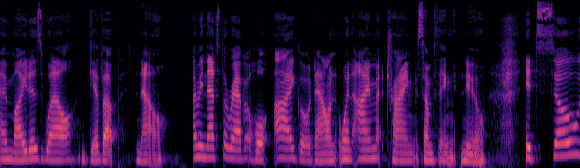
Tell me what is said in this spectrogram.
I might as well give up now. I mean, that's the rabbit hole I go down when I'm trying something new. It's so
